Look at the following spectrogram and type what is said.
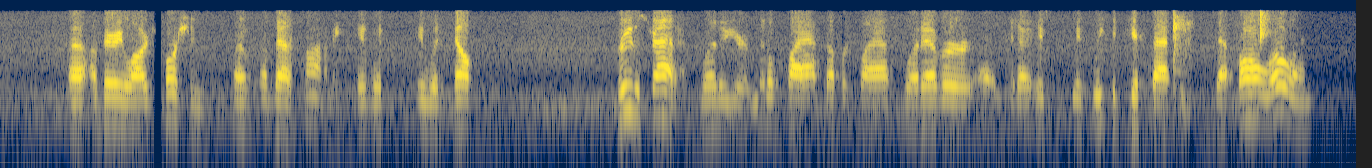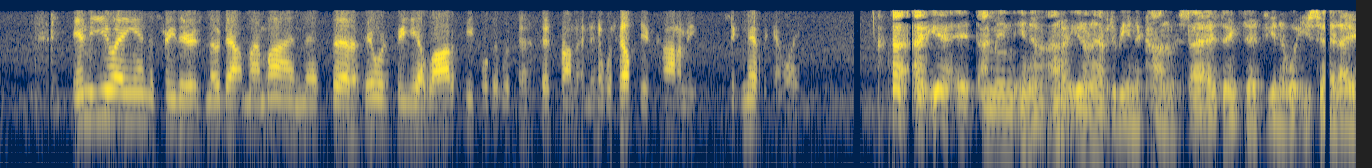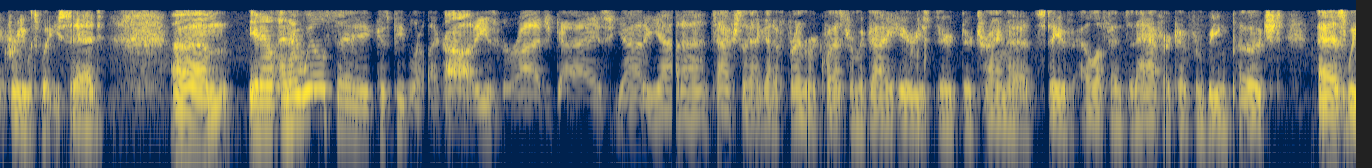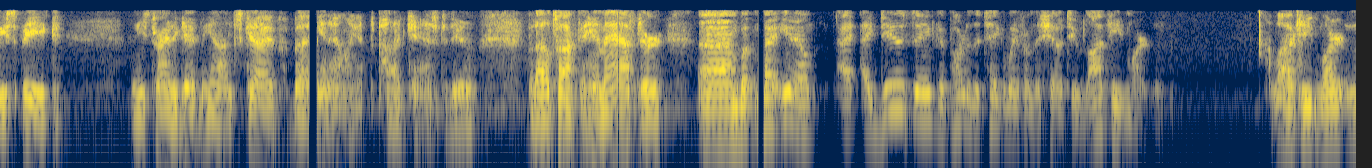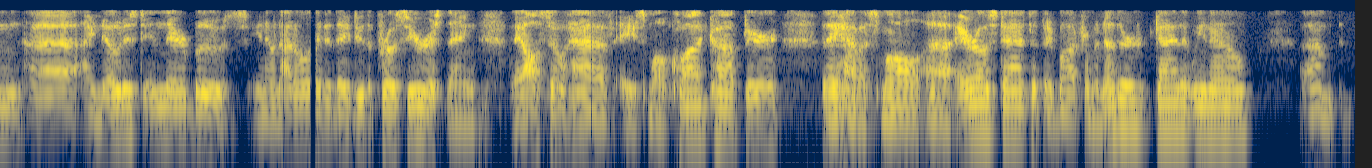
uh, a very large portion of, of that economy. It would it would help through the strata, whether you're middle class, upper class, whatever. Uh, you know, if if we could get that that ball rolling in the UA industry, there is no doubt in my mind that uh, there would be a lot of people that would benefit from it, and it would help the economy significantly. Uh, uh, yeah, it, I mean, you know, I don't. You don't have to be an economist. I, I think that you know what you said. I agree with what you said. Um, you know, and I will say because people are like, "Oh, these garage guys, yada yada." It's actually I got a friend request from a guy here. He's they're they're trying to save elephants in Africa from being poached as we speak he's trying to get me on Skype, but you know I got the podcast to do. But I'll talk to him after. Um, but you know, I, I do think that part of the takeaway from the show too, Lockheed Martin. Lockheed Martin, uh, I noticed in their booths, you know, not only did they do the Procerus thing, they also have a small quadcopter. They have a small uh, aerostat that they bought from another guy that we know. Um,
